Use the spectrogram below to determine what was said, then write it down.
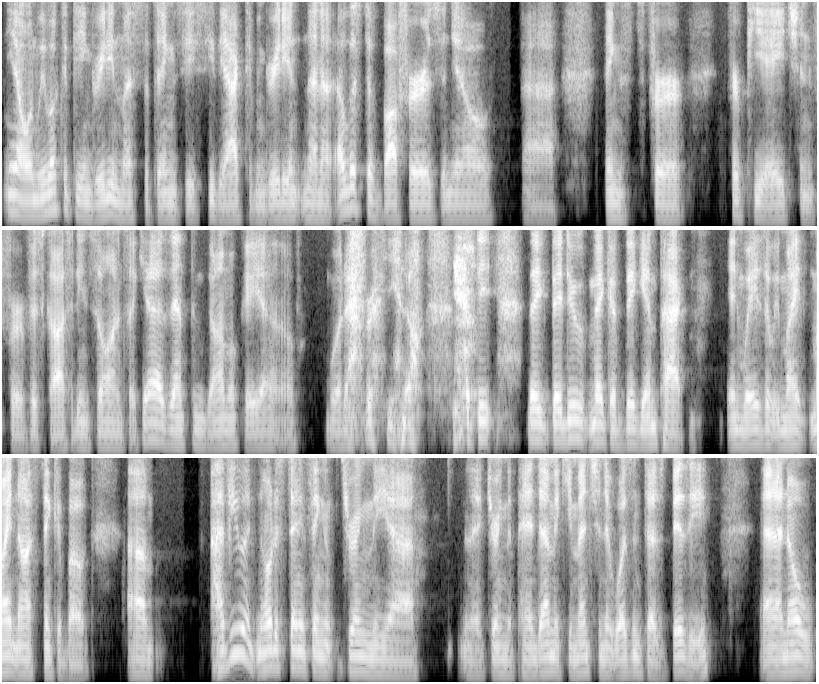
you know, when we look at the ingredient list of things, you see the active ingredient and then a, a list of buffers and you know uh, things for for pH and for viscosity and so on. It's like, yeah, xanthan gum, okay, yeah, whatever, you know. Yeah. But the, they they do make a big impact in ways that we might might not think about. Um, have you noticed anything during the uh, during the pandemic? You mentioned it wasn't as busy, and I know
